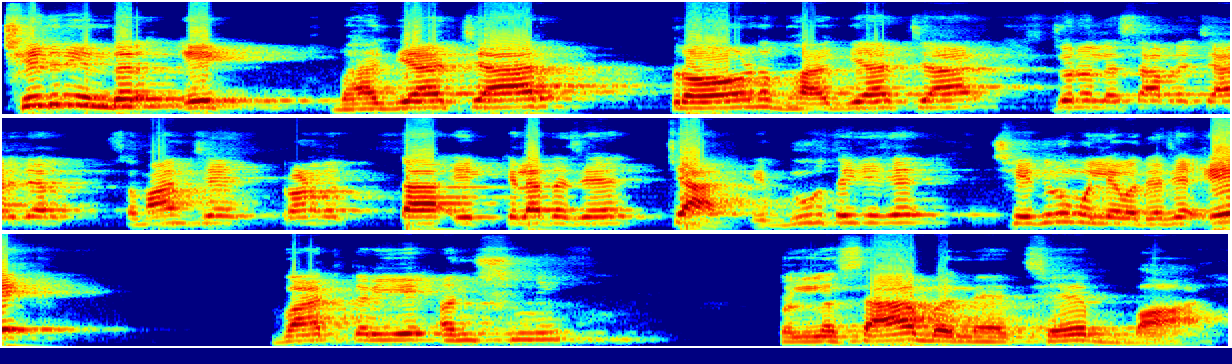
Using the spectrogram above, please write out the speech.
છેદની અંદર એક ભાગ્યા ચાર, ત્રણ ભાગ્યા ચાર. જોનો લસા આપણે ચાર ચાર સમાન છે. ત્રણ વત્તા એક કેટલા થશે? ચાર. એ દૂર થઈ જશે. છેદનું મૂલ્ય વધે છે. એક. વાત કરીએ અંશની. તો લસા બને છે બાર.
